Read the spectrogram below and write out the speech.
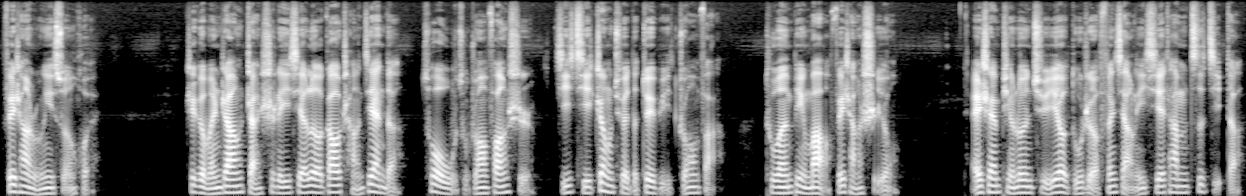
非常容易损毁。这个文章展示了一些乐高常见的错误组装方式及其正确的对比装法，图文并茂，非常实用。H N 评论区也有读者分享了一些他们自己的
